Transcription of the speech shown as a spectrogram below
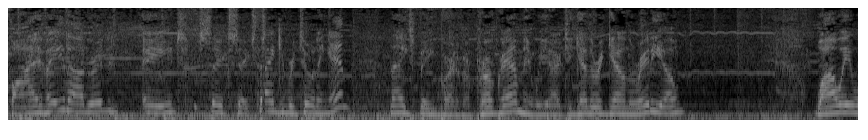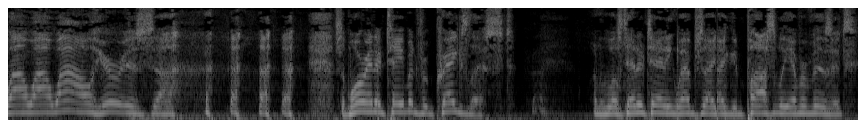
1-800-5800-866. Thank you for tuning in. Thanks being part of our program. Here we are together again on the radio. Wowie, wow, wow, wow. Here is uh, some more entertainment from Craigslist. One of the most entertaining websites you could possibly ever visit.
